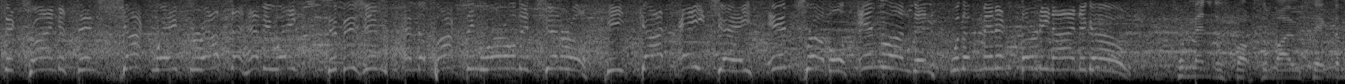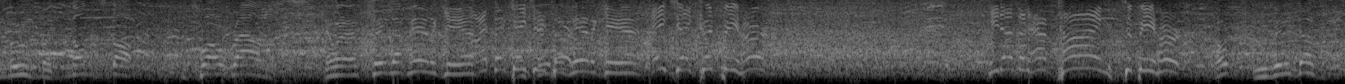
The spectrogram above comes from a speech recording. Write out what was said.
No. Usyk trying to send shockwaves throughout the heavyweight division and the boxing world in general. He's got AJ in trouble in London with a minute 39 to go. Tremendous boxing by Usyk. The movement non-stop for 12 rounds. And with a straight left hand again. I think AJ's straight left hand again. AJ could be hurt. He doesn't have time to be hurt. Oh, he really doesn't.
